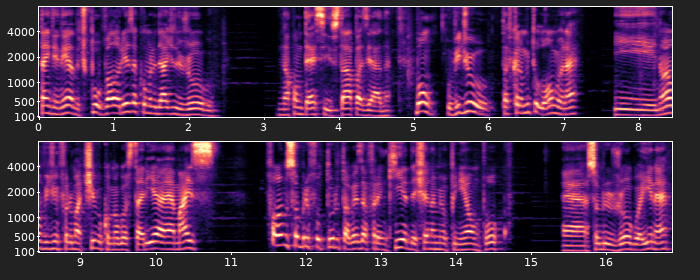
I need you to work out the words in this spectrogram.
Tá entendendo? Tipo, valoriza a comunidade do jogo. Não acontece isso, tá, rapaziada? Bom, o vídeo tá ficando muito longo, né? E não é um vídeo informativo como eu gostaria, é mais falando sobre o futuro, talvez, da franquia, deixando a minha opinião um pouco é, sobre o jogo aí, né?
